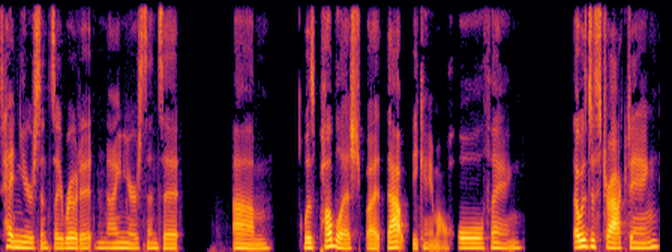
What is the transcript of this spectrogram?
10 years since I wrote it, nine years since it um, was published, but that became a whole thing. That was distracting,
